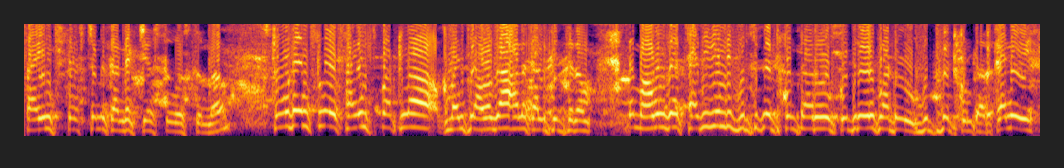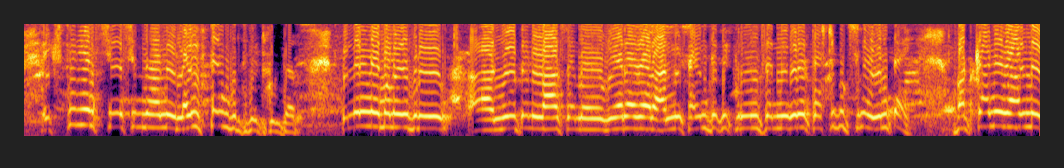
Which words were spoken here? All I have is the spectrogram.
సైన్స్ ఫెస్ట్ని కండక్ట్ చేస్తూ వస్తున్నాం. స్టూడెంట్స్లో సైన్స్ పట్ల ఒక మంచి అవగాహన కల్పించడం. అంటే మామూలుగా చదివింది గుర్తుపెట్టుకుంటారు కొద్ది రోజుల పాటు గుర్తుపెట్టుకుంటారు. కానీ ఎక్స్పీరియన్స్ చేసిన దాన్ని లైఫ్ టైం గుర్తుపెట్టుకుంటారు. పిల్లల్లో మనం ఇప్పుడు న్యూటన్ లాస్ అను వేరే వేరే అన్ని సైంటిఫిక్ రూల్స్ అన్ని కూడా టెక్స్ట్ బుక్స్లో ఉంటాయి. బట్ కానీ వాళ్ళు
